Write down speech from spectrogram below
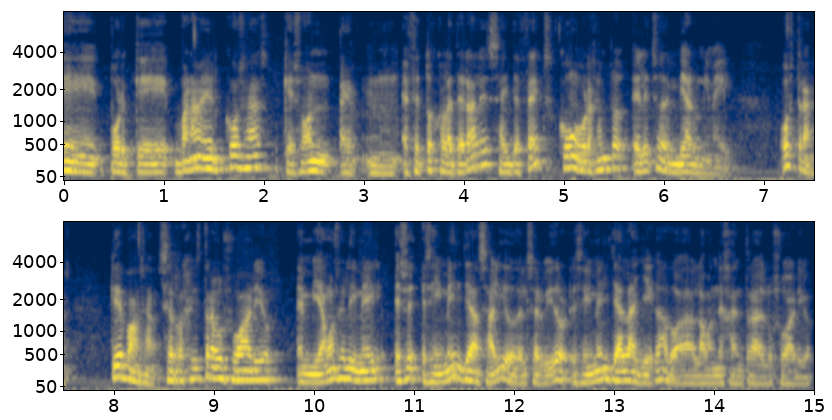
eh, porque van a haber cosas que son eh, mm, efectos colaterales, side effects, como por ejemplo el hecho de enviar un email. Ostras, ¿qué pasa? Se registra el usuario, enviamos el email, ese, ese email ya ha salido del servidor, ese email ya le ha llegado a la bandeja de entrada del usuario.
